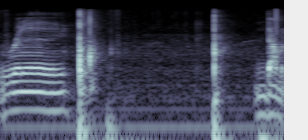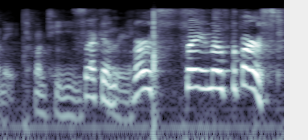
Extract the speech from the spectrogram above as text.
Rene. Dominate 20. Second verse, same as the first.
